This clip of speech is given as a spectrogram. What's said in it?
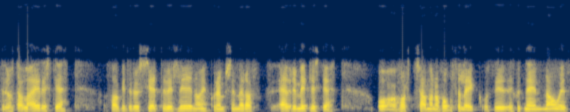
Þegar þú ætti að læri stjætt þá getur þú setið við hliðin á einhverjum sem er af efri millistjætt og hort saman á fólkleik og þið einhvern veginn náið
